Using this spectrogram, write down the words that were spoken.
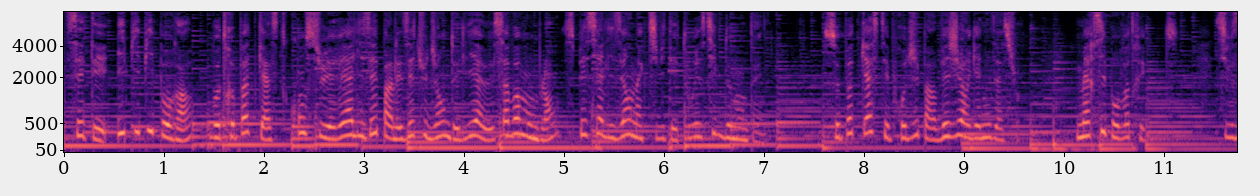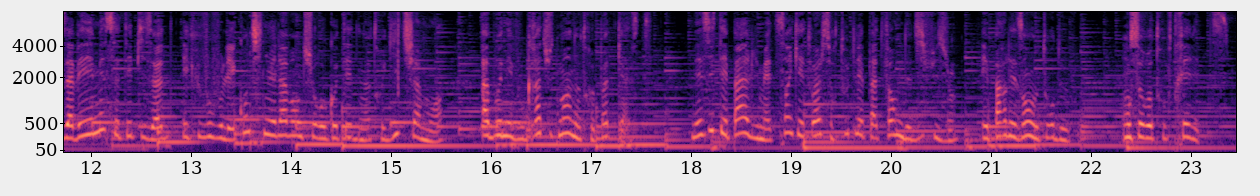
C'était Hipipipora, votre podcast conçu et réalisé par les étudiants de l'IAE Savoie-Mont-Blanc spécialisés en activités touristiques de montagne. Ce podcast est produit par VG Organisation. Merci pour votre écoute. Si vous avez aimé cet épisode et que vous voulez continuer l'aventure aux côtés de notre guide chamois, abonnez-vous gratuitement à notre podcast. N'hésitez pas à lui mettre 5 étoiles sur toutes les plateformes de diffusion et parlez-en autour de vous. On se retrouve très vite.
